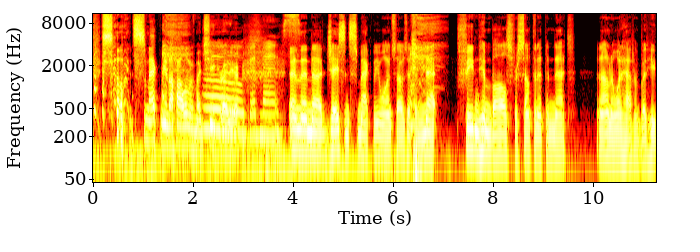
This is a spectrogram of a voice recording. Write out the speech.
so it smacked me in the hollow of my cheek right here. Oh goodness. And then uh, Jason smacked me once. I was at the net feeding him balls for something at the net. And I don't know what happened, but he,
